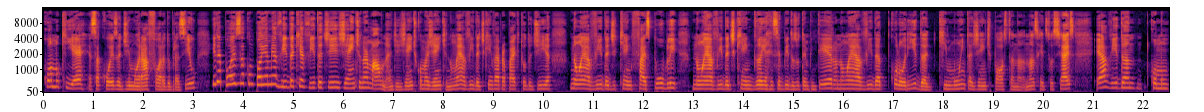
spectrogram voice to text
como que é essa coisa de morar fora do Brasil e depois acompanha a minha vida, que é vida de gente normal, né? De gente como a gente, não é a vida de quem vai para parque todo dia, não é a vida de quem faz publi, não é a vida de quem ganha recebidos o tempo inteiro, não é a vida colorida que muita gente posta na, nas redes sociais, é a vida comum.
